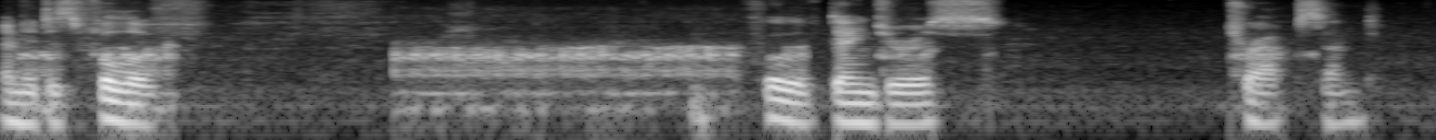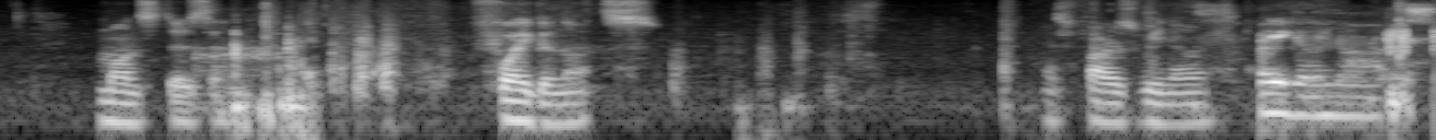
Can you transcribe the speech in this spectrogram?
and it is full of full of dangerous traps and monsters and fuegonauts as far as we know There you go, nuts.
